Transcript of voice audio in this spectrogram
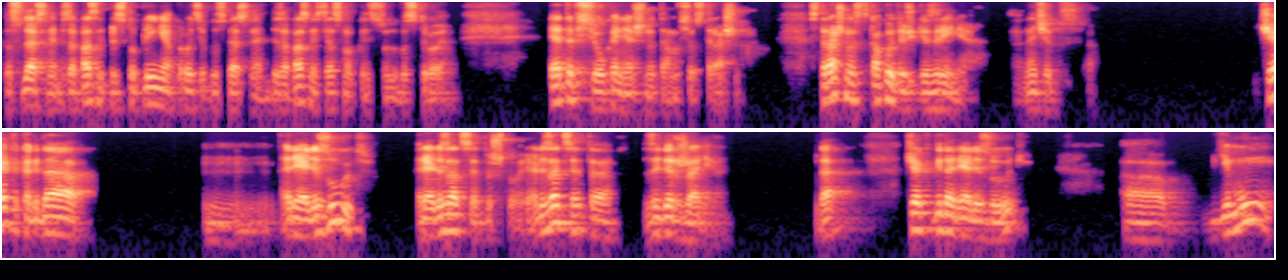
государственная безопасность, преступления против государственной безопасности, основ конституционного строя. Это все, конечно, там все страшно. Страшно с какой точки зрения? Значит, человека, когда реализуют. Реализация – это что? Реализация – это задержание. Да? Человек, когда реализуют, а, ему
